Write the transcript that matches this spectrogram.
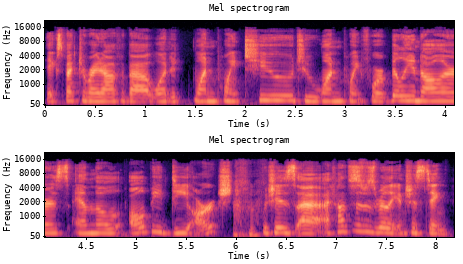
They expect to write off about one to 1.2 to 1.4 billion dollars, and they'll all be de-arched, which is uh, I thought this was really interesting.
